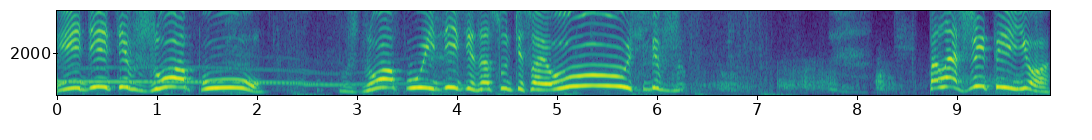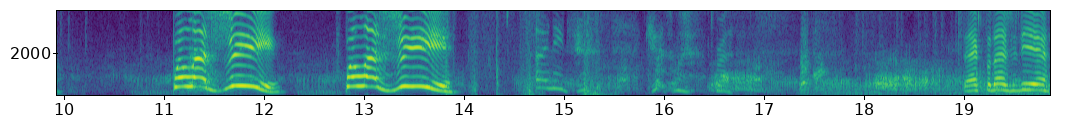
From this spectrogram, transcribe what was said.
Идите в жопу. В жопу идите, засуньте свою... У, себе в жопу. Положи ты ее. Положи. Положи. Так, подожди.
